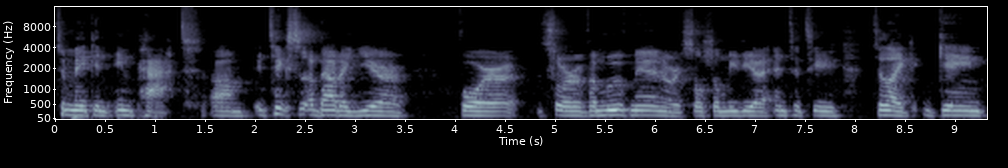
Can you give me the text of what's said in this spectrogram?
to make an impact, um, it takes about a year for sort of a movement or a social media entity to like gain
